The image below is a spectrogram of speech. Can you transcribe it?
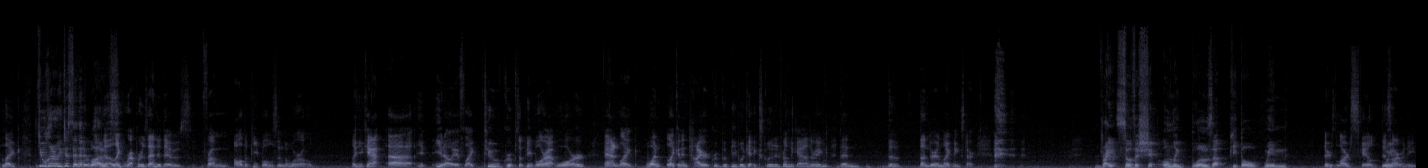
like you literally just said that it was. no, like representatives from all the peoples in the world Like you can't, uh, you, you know, if like two groups of people are at war, and like one, like an entire group of people get excluded from the gathering, then the thunder and lightning start. Right, so the ship only blows up people when There's large scale disharmony,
